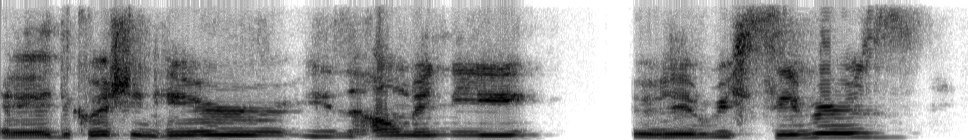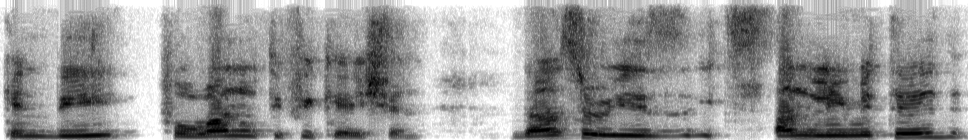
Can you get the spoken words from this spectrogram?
Uh, the question here is how many uh, receivers can be for one notification? The answer is it's unlimited.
